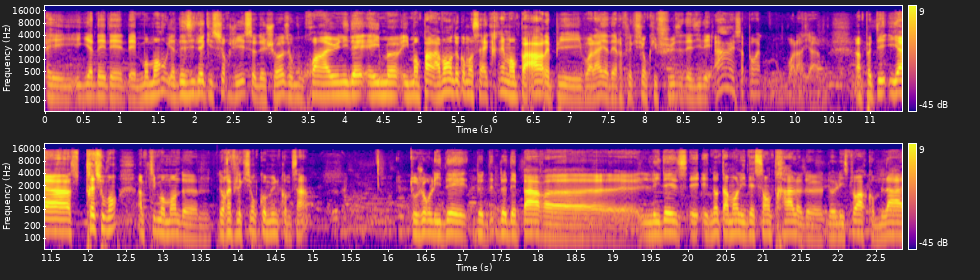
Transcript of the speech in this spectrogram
Et il y a des, moments où il y a des idées qui surgissent, des choses où on croit à une idée et il, me, il m'en parle avant de commencer à écrire, il m'en parle et puis voilà, il y a des réflexions qui fusent, des idées. Ah, et ça pourrait. Voilà, il y a un petit, il y a très souvent un petit moment de, de réflexion commune comme ça toujours l'idée de, départ, euh, l'idée et, notamment l'idée centrale de, l'histoire, comme là,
